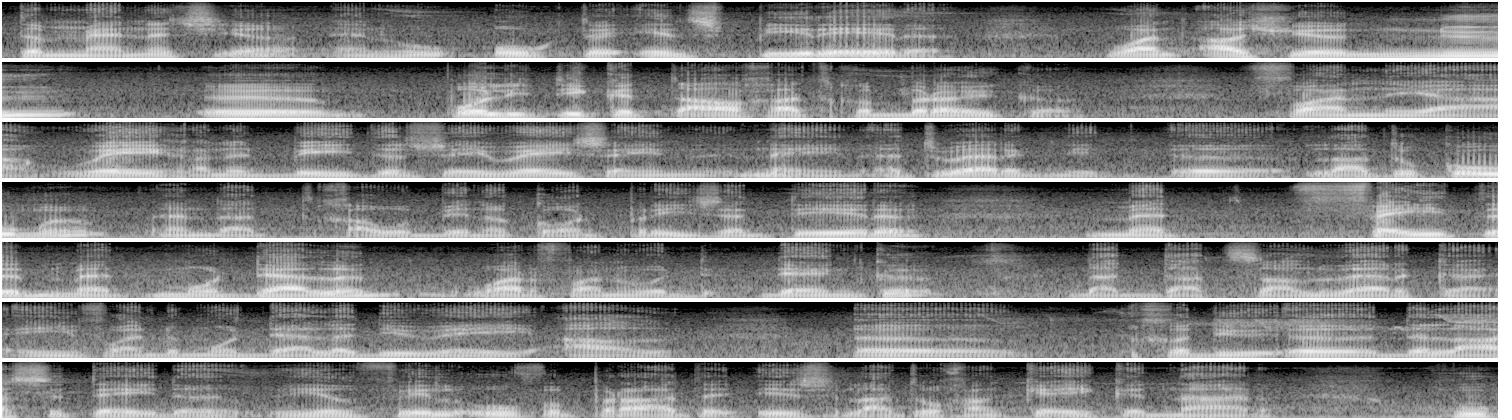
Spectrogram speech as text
te managen en hoe ook te inspireren. Want als je nu uh, politieke taal gaat gebruiken, van ja, wij gaan het beter zijn, wij zijn. Nee, het werkt niet. Uh, laten we komen en dat gaan we binnenkort presenteren met feiten, met modellen waarvan we denken dat dat zal werken. Een van de modellen die wij al uh, de laatste tijden heel veel over praten is, laten we gaan kijken naar hoe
